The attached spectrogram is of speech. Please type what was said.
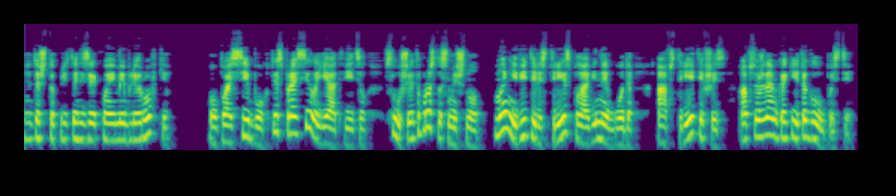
«Это что, претензия к моей меблировке?» «Упаси бог, ты спросила, я ответил. Слушай, это просто смешно. Мы не виделись три с половиной года, а встретившись, обсуждаем какие-то глупости».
